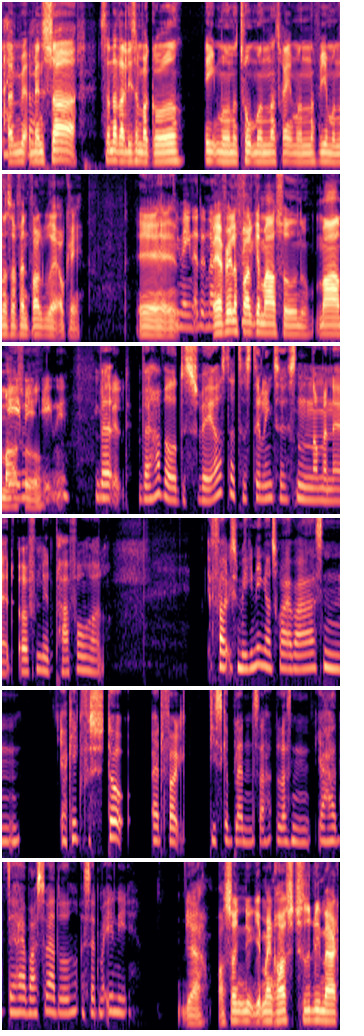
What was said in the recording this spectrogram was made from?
Ej, men så, så når der ligesom var gået en måned, to måneder, tre måneder, fire måneder, så fandt folk ud af, okay. Øh, de mener det nok. men jeg føler, at folk er meget søde nu. Meget, meget søde. enig, enig. Helt Hvad, hvad har været det sværeste at tage stilling til, sådan, når man er et offentligt parforhold? Folks meninger, tror jeg bare, sådan, jeg kan ikke forstå, at folk, de skal blande sig. Eller sådan, jeg har, det har jeg bare svært ved at sætte mig ind i. Ja, og så ja, man kan også tydeligt mærke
